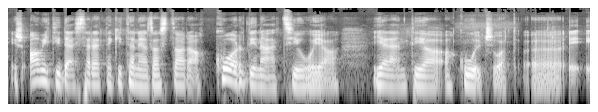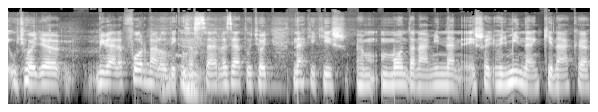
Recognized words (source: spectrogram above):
és amit ide szeretnék kitenni az asztalra, a koordinációja jelenti a, a kulcsot. Úgyhogy mivel formálódik ez a szervezet, úgyhogy nekik is mondanám minden, és hogy, hogy mindenkinek,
